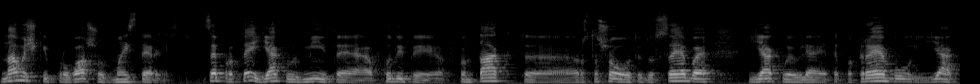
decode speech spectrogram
навички, про вашу майстерність. Це про те, як ви вмієте входити в контакт, е, розташовувати до себе, як виявляєте потребу, як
